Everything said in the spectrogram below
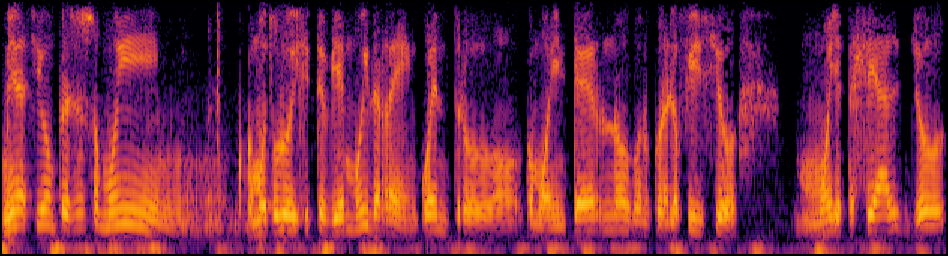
Mira, ha sido un proceso muy, como tú lo dijiste bien, muy de reencuentro, como interno, con, el oficio, muy especial. Yo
